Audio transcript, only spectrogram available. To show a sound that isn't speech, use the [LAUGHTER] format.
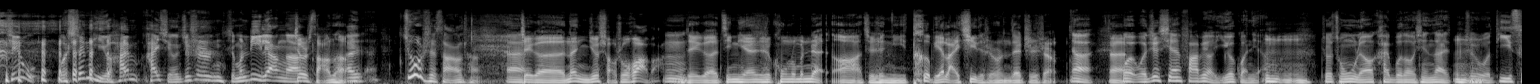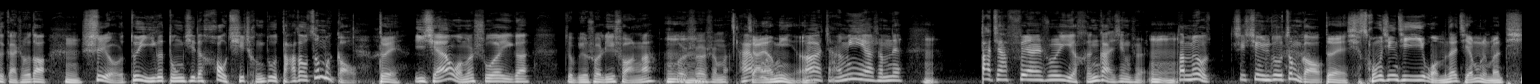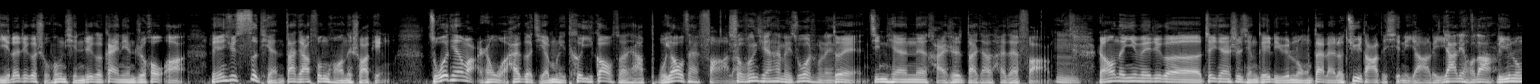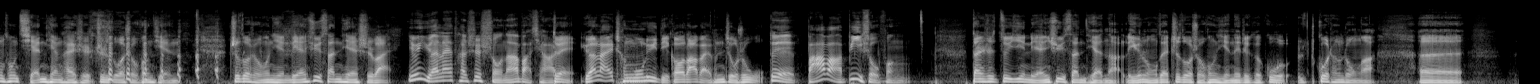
其实我 [LAUGHS] 我身体还还行，就是什么力量啊，就是嗓子疼。哎，就是嗓子疼。哎，这个，那你就少说话吧。嗯这个今天是空中门诊啊，就是你特别来气的时候，你再吱声。啊，哎我我就先发表一个观点啊，嗯嗯嗯，就是从五零幺开播到现在，嗯就是我第一次感受到嗯室友对一个东西的好奇程度达到这么高。对，以前我们说一个，就比如说李爽啊，嗯或者说什么哎假杨幂啊贾，杨幂啊什么的，嗯，大家虽然说也很感兴趣，嗯嗯。但没有这兴趣度这么高。对，从星期一我们在节目里面提了这个手风琴这个概念之后啊，连续四天大家疯狂的刷屏。昨天晚上我还搁节目里特意告诉大家不要再发了。手风琴还没做出来呢。，对，今天呢还是大家还在发。嗯，然后呢，因为这个这件事情给李云龙带来了巨大的心理压力。压力好大，李云龙从前天开始制作手风琴，[LAUGHS] 制作手风琴连续三天失败。因为原来他是手拿把掐，对，原来成功率得高达百分之九十五，对，把把必手风。但是最近连续三天呢，李云龙在制作手风琴的这个过过程中啊，呃，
